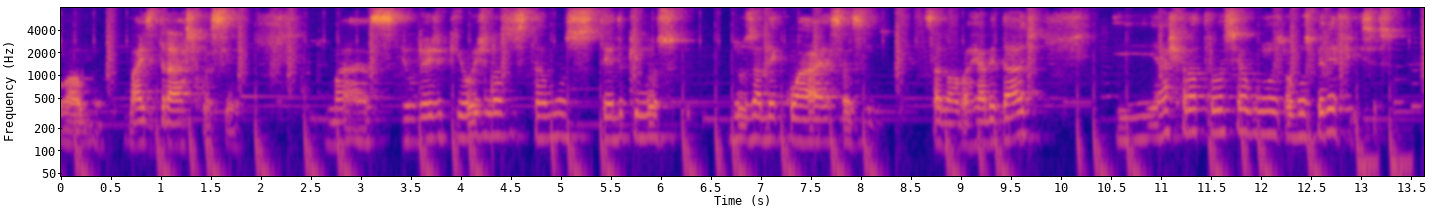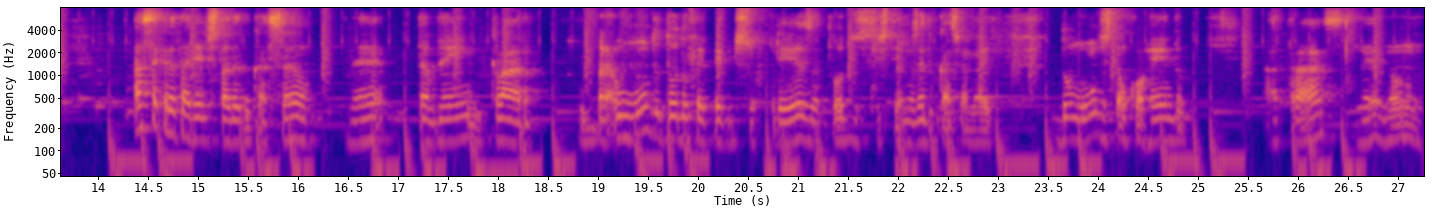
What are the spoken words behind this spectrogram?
ou algo mais drástico assim mas eu vejo que hoje nós estamos tendo que nos, nos adequar a essas, essa nova realidade e acho que ela trouxe alguns, alguns benefícios. A Secretaria de Estado da Educação, né, também, claro, o, mundo todo foi pego de surpresa, todos os sistemas educacionais do mundo estão correndo atrás, né, não,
